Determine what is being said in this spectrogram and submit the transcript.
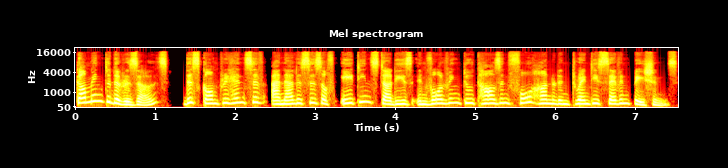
Coming to the results, this comprehensive analysis of 18 studies involving 2,427 patients.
